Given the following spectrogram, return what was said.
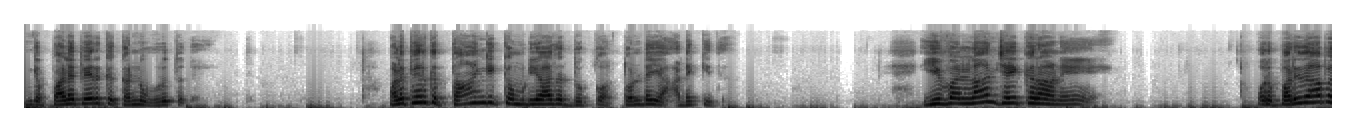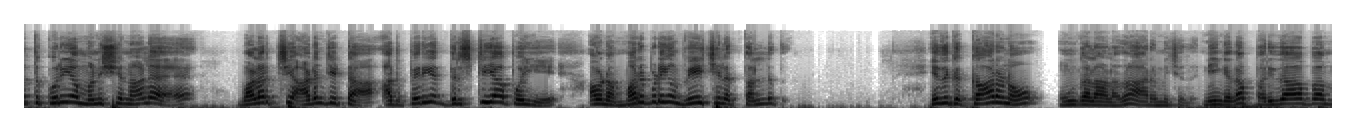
இங்கே பல பேருக்கு கண்ணு உறுத்துது. பல பேருக்கு தாங்கிக்க முடியாத துக்கம் தொண்டையை அடைக்குது. இவெல்லாம் ஜெயிக்கிறானே. ஒரு பரிதாபத்துக்குரிய மனுஷனால் வளர்ச்சி அடைஞ்சிட்டா அது பெரிய திருஷ்டியாக போய் அவனை மறுபடியும் வீழ்ச்சியில் தள்ளுது. இதுக்கு காரணம் உங்களால் தான் ஆரம்பித்தது நீங்கள் தான் பரிதாபம்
